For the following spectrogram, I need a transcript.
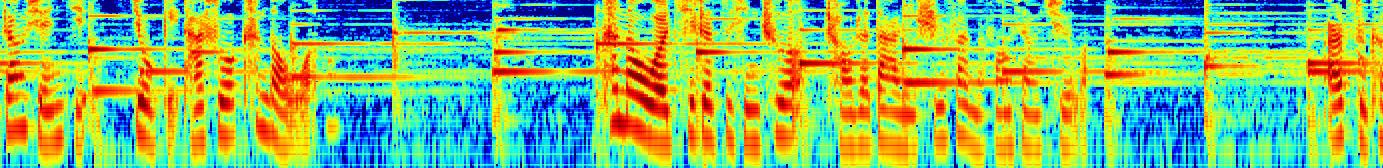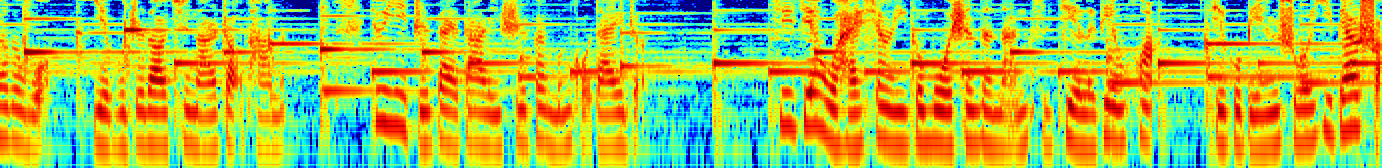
张璇姐就给他说看到我了，看到我骑着自行车朝着大理师范的方向去了。而此刻的我也不知道去哪儿找他们，就一直在大理师范门口待着。期间，我还向一个陌生的男子借了电话，结果别人说一边耍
